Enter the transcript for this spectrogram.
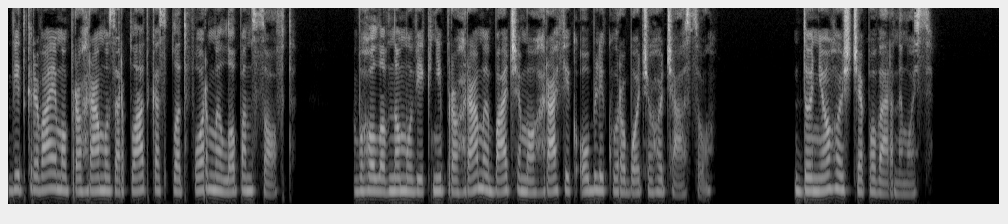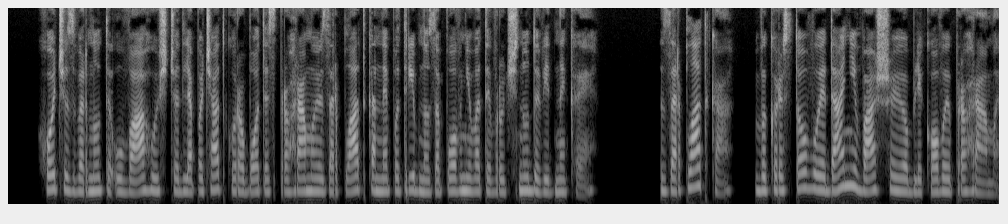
Відкриваємо програму Зарплатка з платформи Lopansoft. В головному вікні програми бачимо графік обліку робочого часу. До нього ще повернемось. Хочу звернути увагу, що для початку роботи з програмою Зарплатка не потрібно заповнювати вручну довідники. Зарплатка використовує дані вашої облікової програми.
